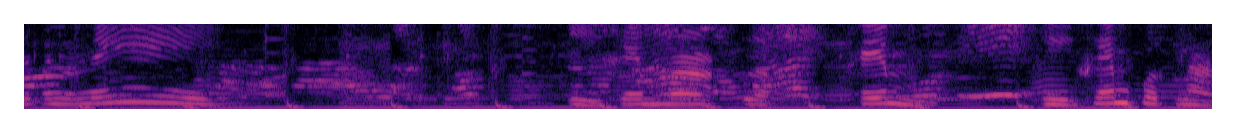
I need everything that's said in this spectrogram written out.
จะเป็นแบบนี้สีเข้มมากเปลือกเข้มสีเข้มเปลือกหนา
